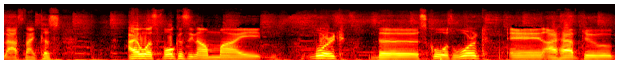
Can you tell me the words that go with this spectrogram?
last night because I was focusing on my work, the school's work, and I have to,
